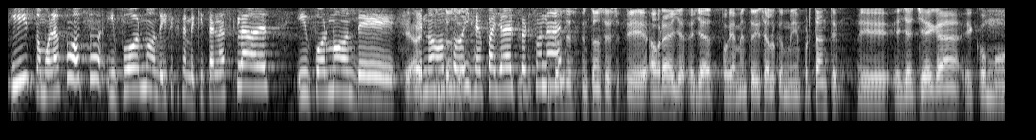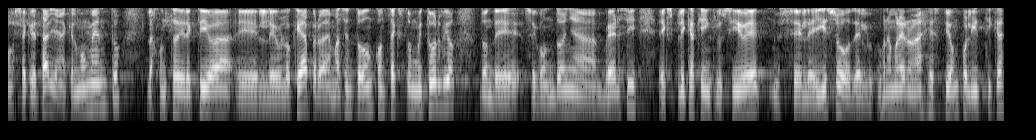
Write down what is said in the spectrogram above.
Y tomo la foto, informo donde dice que se me quitan las claves, informo donde Eh, no entonces- soy jefa ya del personal. Entonces, entonces eh, ahora ella, ella obviamente dice algo que es muy importante. Eh, ella llega eh, como secretaria en aquel momento, la junta directiva eh, le bloquea, pero además en todo un contexto muy turbio, donde según doña Bersi explica que inclusive se le hizo de alguna manera una gestión política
